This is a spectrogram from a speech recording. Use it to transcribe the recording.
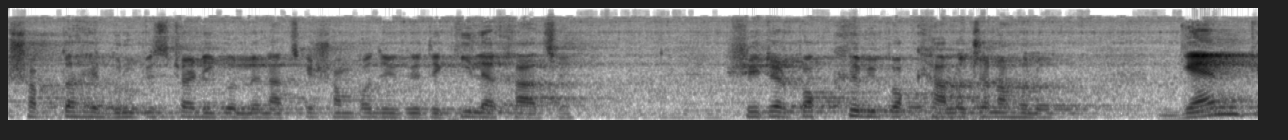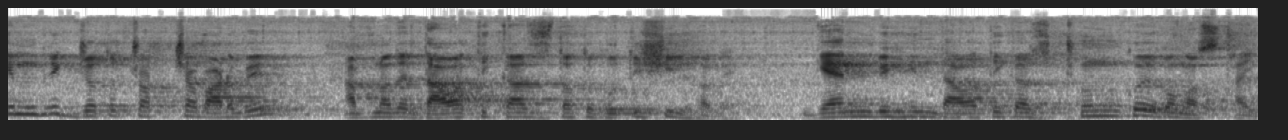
সপ্তাহে গ্রুপ স্টাডি করলেন, আজকে সম্পাদকীয়তে কী লেখা আছে? সেটার পক্ষে বিপক্ষে আলোচনা হলো। জ্ঞান কেন্দ্রিক যত চর্চা বাড়বে, আপনাদের দাওয়াতি কাজ তত গতিশীল হবে। জ্ঞানবিহীন দাওয়াতি কাজ ঠুনকো এবং অস্থায়ী।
